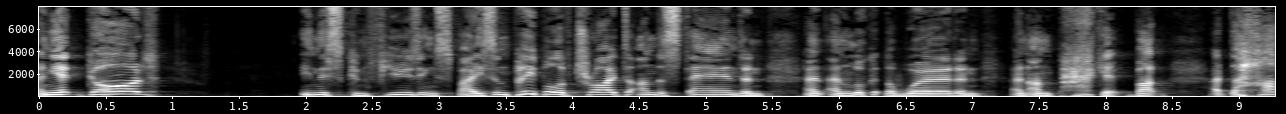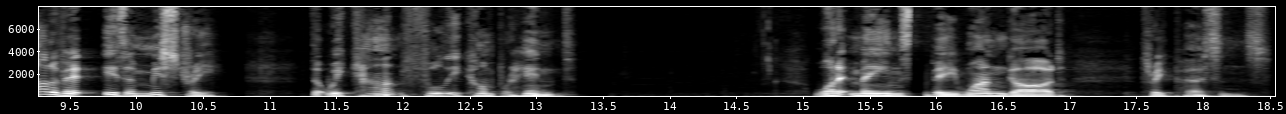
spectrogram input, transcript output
And yet God in this confusing space. And people have tried to understand and, and, and look at the word and, and unpack it. But at the heart of it is a mystery that we can't fully comprehend. What it means to be one God, three persons.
